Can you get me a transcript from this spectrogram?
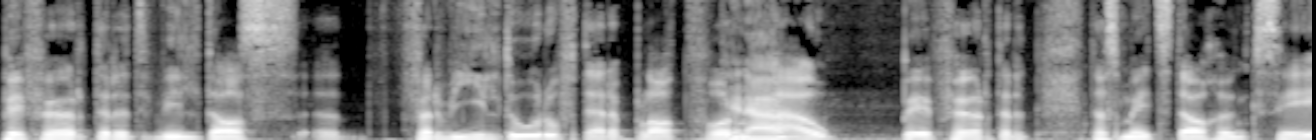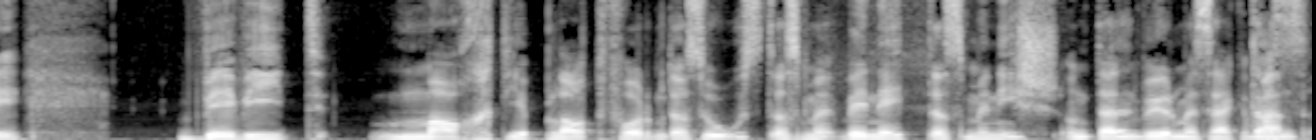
befördert, weil das äh, Verweildauer auf dieser Plattform Genau. auch befördert, dass wir jetzt da können sehen wie weit macht die Plattform das aus, dass man, wie nett das man ist und dann würde man sagen, das-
